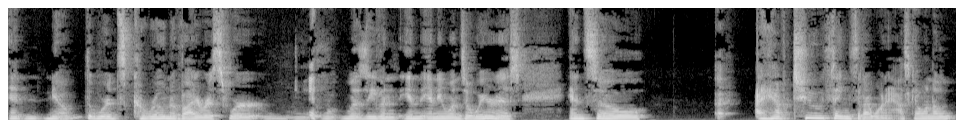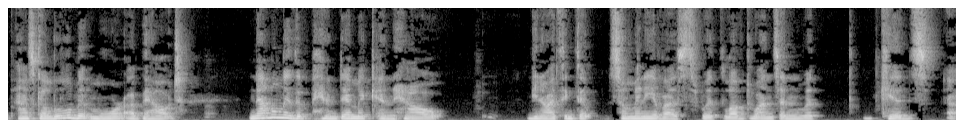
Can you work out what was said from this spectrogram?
and you know the words coronavirus were was even in anyone's awareness. And so uh, i have two things that i want to ask. I want to ask a little bit more about not only the pandemic and how you know i think that so many of us with loved ones and with kids uh,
